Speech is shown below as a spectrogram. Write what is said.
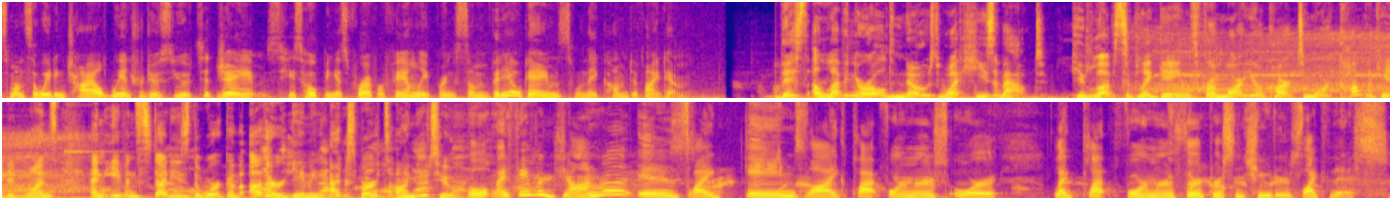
This month's A Waiting Child, we introduce you to James. He's hoping his forever family brings some video games when they come to find him. This 11 year old knows what he's about. He loves to play games from Mario Kart to more complicated ones and even studies the work of other gaming experts on YouTube. Well, my favorite genre is like games like platformers or like platformer third person shooters like this.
